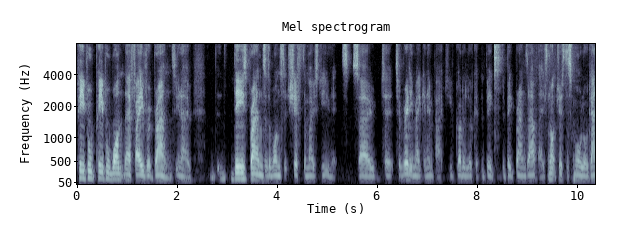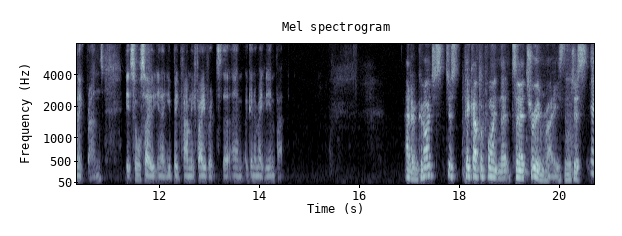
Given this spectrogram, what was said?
People people want their favorite brands. You know, these brands are the ones that shift the most units. So to, to really make an impact, you've got to look at the big the big brands out there. It's not just the small organic brands. It's also you know your big family favorites that um, are going to make the impact. Adam, can I just just pick up a point that uh, Trewin raised and just yeah,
